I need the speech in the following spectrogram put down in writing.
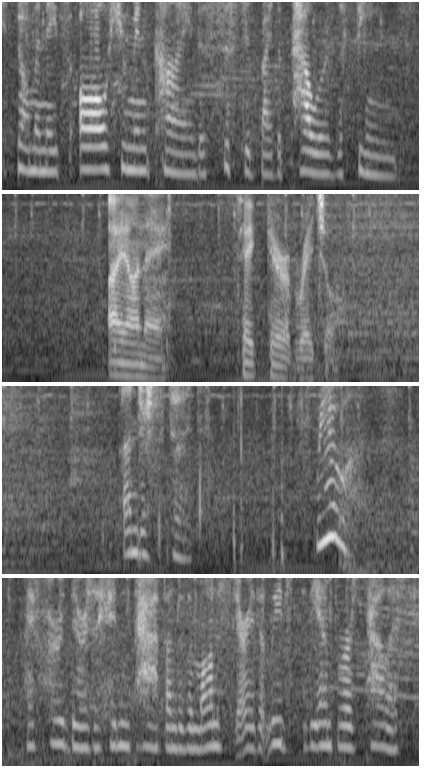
It dominates all humankind, assisted by the power of the fiends. Ayane. Take care of Rachel. Understood. Ryu! I've heard there is a hidden path under the monastery that leads to the Emperor's palace.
